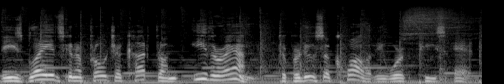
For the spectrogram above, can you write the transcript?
These blades can approach a cut from either end to produce a quality workpiece edge.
